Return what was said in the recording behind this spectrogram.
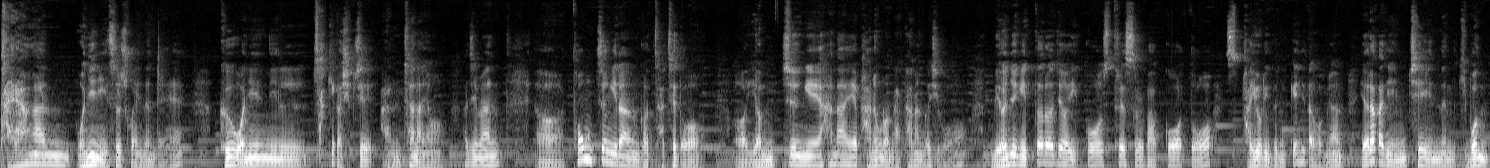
다양한 원인이 있을 수가 있는데 그 원인을 찾기가 쉽지 않잖아요. 하지만 어, 통증이라는 것 자체도 어, 염증의 하나의 반응으로 나타난 것이고 면역이 떨어져 있고 스트레스를 받고 또 바이오리듬이 깨지다 보면 여러 가지 인체에 있는 기본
